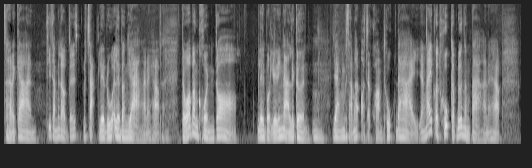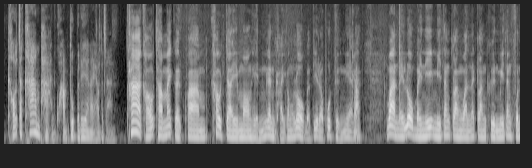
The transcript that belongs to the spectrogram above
สถานการณ์ ที่ทำให้เราได้รู้จักเรียนรู้อะไรบางอย่างอะนะครับ แต่ว่าบางคนก็เรียนบทเรียนนี้นานเหลือเกินอืมยังไม่สามารถออกจากความทุกข์ได้ ยังไงก็ทุกข์กับเรื่องต่างๆอะนะครับ เขาจะข้ามผ่านความทุกข์ไปได้ยังไงครับอาจารย์ ถ้าเขาทำให้เกิดความเข้าใจมองเห็นเงื่อนไขของโลกแบบที่เราพูดถึงเนี่ยครันะบว่าในโลกใบนี้มีทั้งกลางวันและกลางคืนมีทั้งฝน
